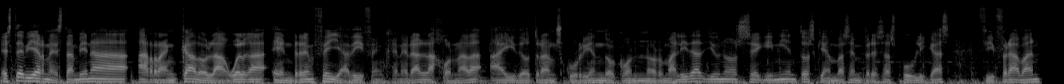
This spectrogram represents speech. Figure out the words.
Este viernes también ha arrancado la huelga en Renfe y Adif. En general, la jornada ha ido transcurriendo con normalidad y unos seguimientos que ambas empresas públicas cifraban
